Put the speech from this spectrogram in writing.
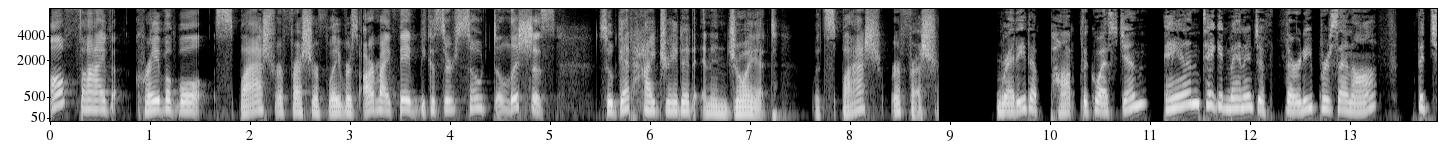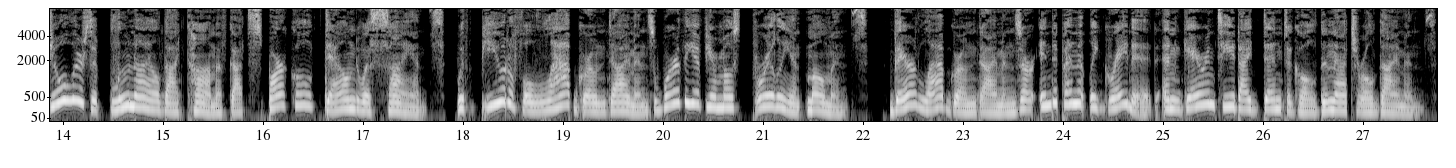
All five craveable Splash Refresher flavors are my fave because they're so delicious. So get hydrated and enjoy it with Splash Refresher. Ready to pop the question and take advantage of 30% off? The jewelers at BlueNile.com have got sparkle down to a science with beautiful lab grown diamonds worthy of your most brilliant moments. Their lab grown diamonds are independently graded and guaranteed identical to natural diamonds,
